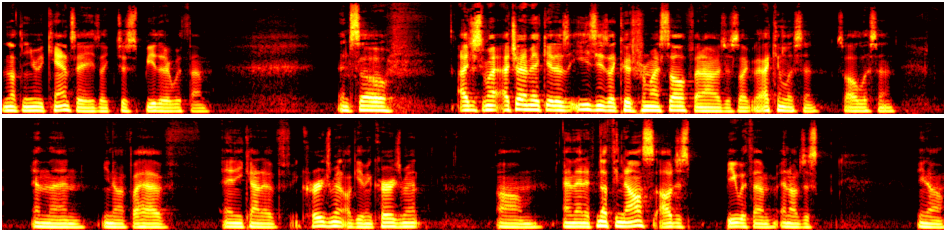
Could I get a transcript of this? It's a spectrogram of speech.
nothing you really can say. He's like, just be there with them. And so I just I try to make it as easy as I could for myself, and I was just like, I can listen, so I'll listen. And then you know if I have any kind of encouragement, I'll give encouragement. Um, and then if nothing else, I'll just be with them, and I'll just you know,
